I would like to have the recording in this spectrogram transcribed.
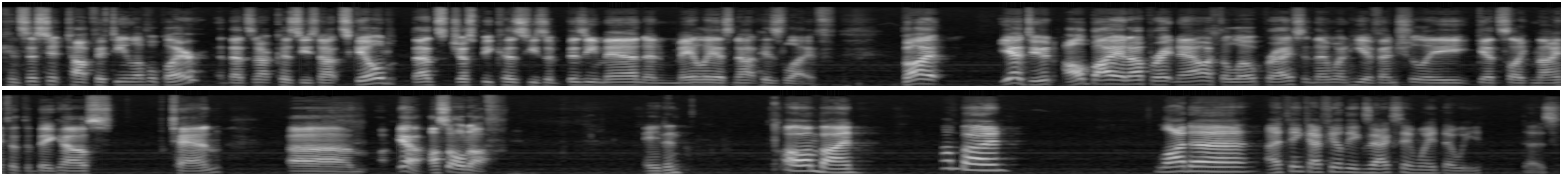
consistent top 15 level player. That's not because he's not skilled. That's just because he's a busy man and melee is not his life. But yeah, dude, I'll buy it up right now at the low price, and then when he eventually gets like ninth at the big house 10, um, yeah, I'll sell it off. Aiden? Oh, I'm buying. I'm buying. lloD uh I think I feel the exact same way that we does.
